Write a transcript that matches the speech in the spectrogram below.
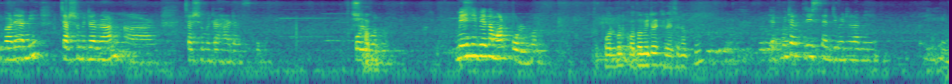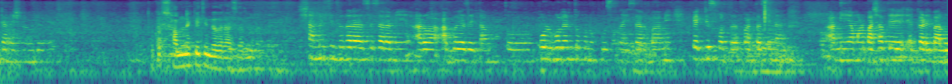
এবারে আমি চারশো মিটার রান আর চারশো মিটার হার্ডেলস দিই। পোল বল মেইন ইভেন্ট আমার পোল বল তো পোল বল কত মিটার খেলেছেন আপনি? এক মিটার ত্রিশ সেন্টিমিটার আমি ইন্টারন্যাশনাল তো সামনে কি চিন্তাধারা আছে আপনার? সামনের চিন্তাধারা আছে স্যার আমি আরও আগুয়ে যাইতাম। তো পোল বলের তো কোনো কোচ নাই স্যার বা আমি প্র্যাকটিস করতে পারতাছি না। আমি আমার বাসাতে এক গাড়ি বালু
